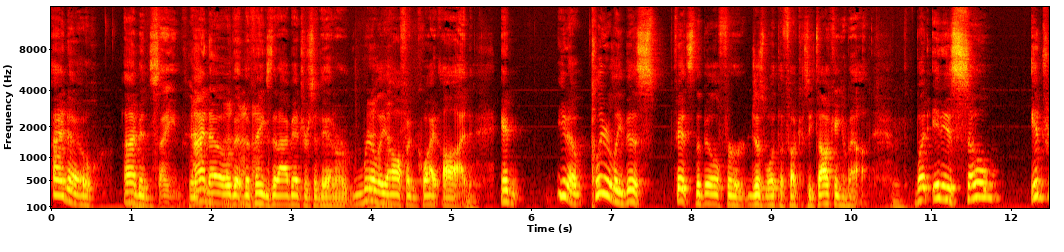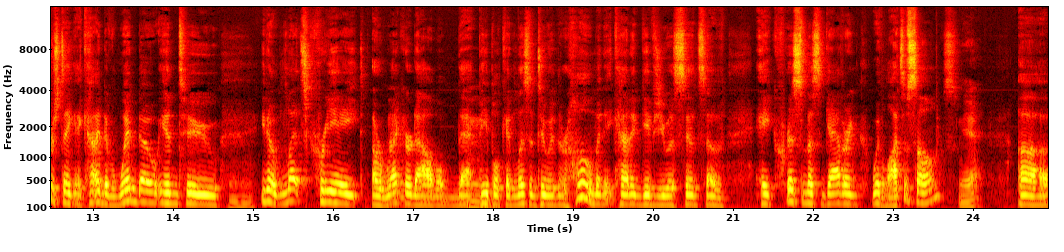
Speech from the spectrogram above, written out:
I know I'm insane. I know that the things that I'm interested in are really often quite odd, and you know clearly this fits the bill for just what the fuck is he talking about. Mm-hmm. But it is so interesting, a kind of window into, mm-hmm. you know, let's create a record mm-hmm. album that people can listen to in their home, and it kind of gives you a sense of a Christmas gathering with lots of songs. Yeah. Uh,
